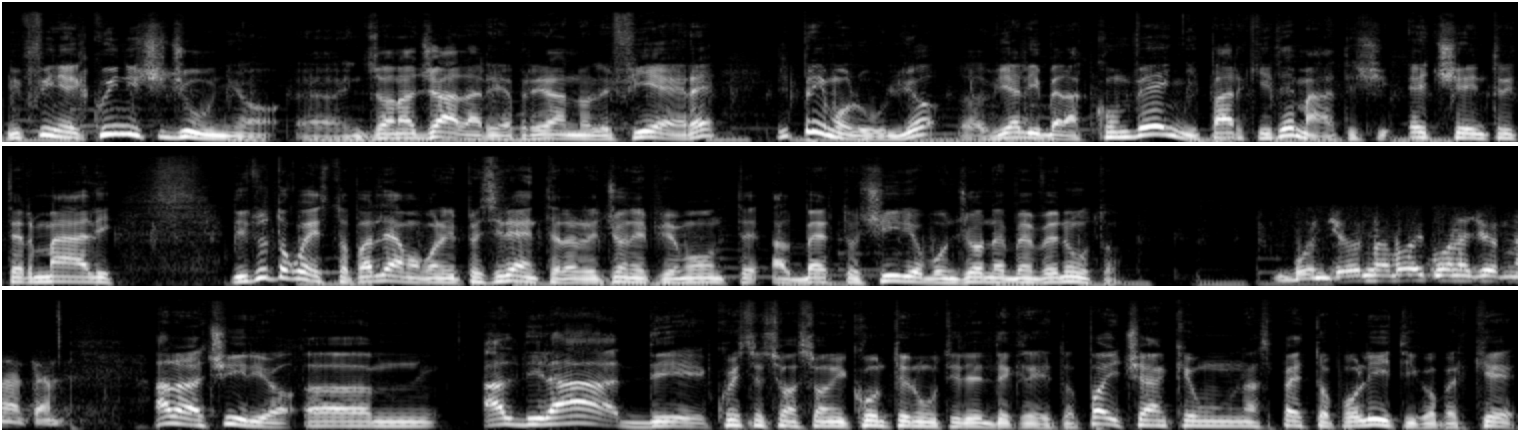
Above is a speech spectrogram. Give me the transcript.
Infine il 15 giugno eh, in zona gialla riapriranno le fiere, il primo luglio eh, via libera convegni, parchi tematici e centri termali. Di tutto questo parliamo con il presidente della regione Piemonte Alberto Cirio, buongiorno e benvenuto. Buongiorno a voi, buona giornata. Allora Cirio, um, al di là di questi insomma, sono i contenuti del decreto, poi c'è anche un aspetto politico perché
